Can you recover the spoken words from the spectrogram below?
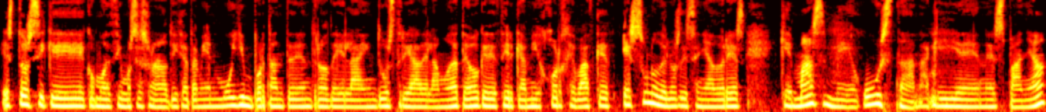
Esto sí que, como decimos, es una noticia también muy importante dentro de la industria de la moda. Tengo que decir que a mí Jorge Vázquez es uno de los diseñadores que más me gustan aquí en España.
